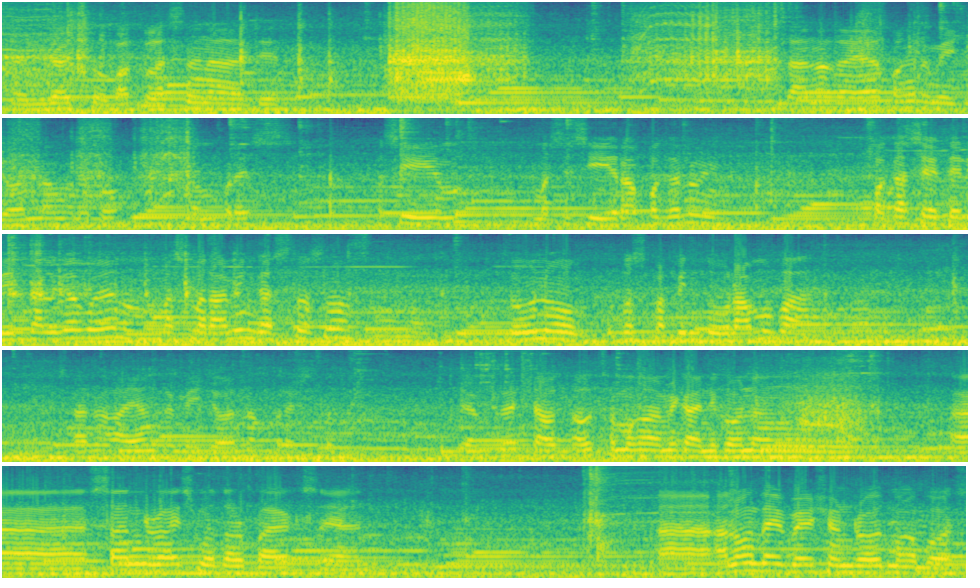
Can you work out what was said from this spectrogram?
And guys, babaklas na natin. Sana kaya pang remedyohan ng ano to, ng press. Kasi masisira pag ano eh. Pagka settling talaga ko yan, mas maraming gastos no. Sunog, tapos papintura mo pa. Sana kayang remedyohan ng press to. Siyempre, shout out sa mga mekaniko ng ah, Sunrise Motor Parks. Ayan. Ah, along Diversion Road mga boss.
